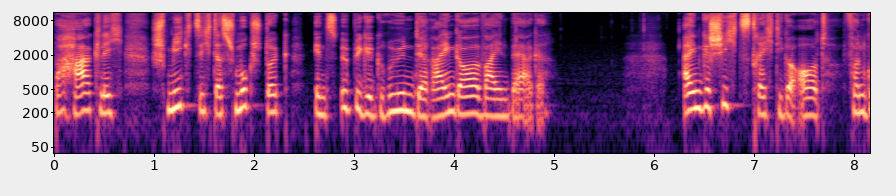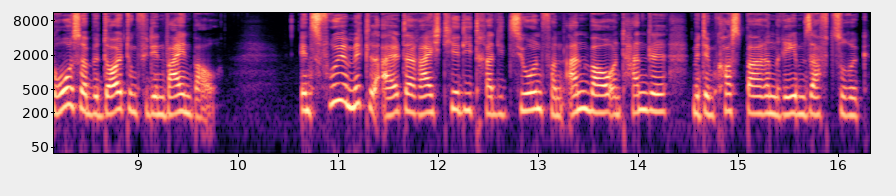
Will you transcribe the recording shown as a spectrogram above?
Behaglich schmiegt sich das Schmuckstück ins üppige Grün der Rheingauer Weinberge. Ein geschichtsträchtiger Ort von großer Bedeutung für den Weinbau. Ins frühe Mittelalter reicht hier die Tradition von Anbau und Handel mit dem kostbaren Rebensaft zurück.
